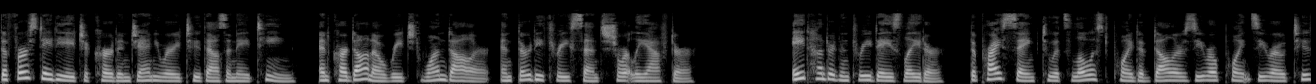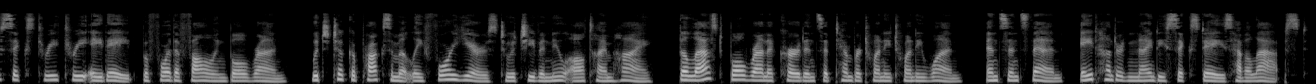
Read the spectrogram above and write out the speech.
The first ATH occurred in January 2018, and Cardano reached $1.33 shortly after. 803 days later, the price sank to its lowest point of $0.0263388 before the following bull run, which took approximately four years to achieve a new all-time high. The last bull run occurred in September 2021, and since then, 896 days have elapsed.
